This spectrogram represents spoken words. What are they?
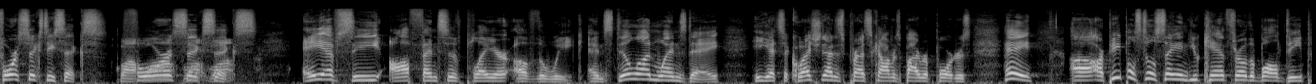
466. Wah, wah, 466. AFC Offensive Player of the Week. And still on Wednesday, he gets a question at his press conference by reporters Hey, uh, are people still saying you can't throw the ball deep?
